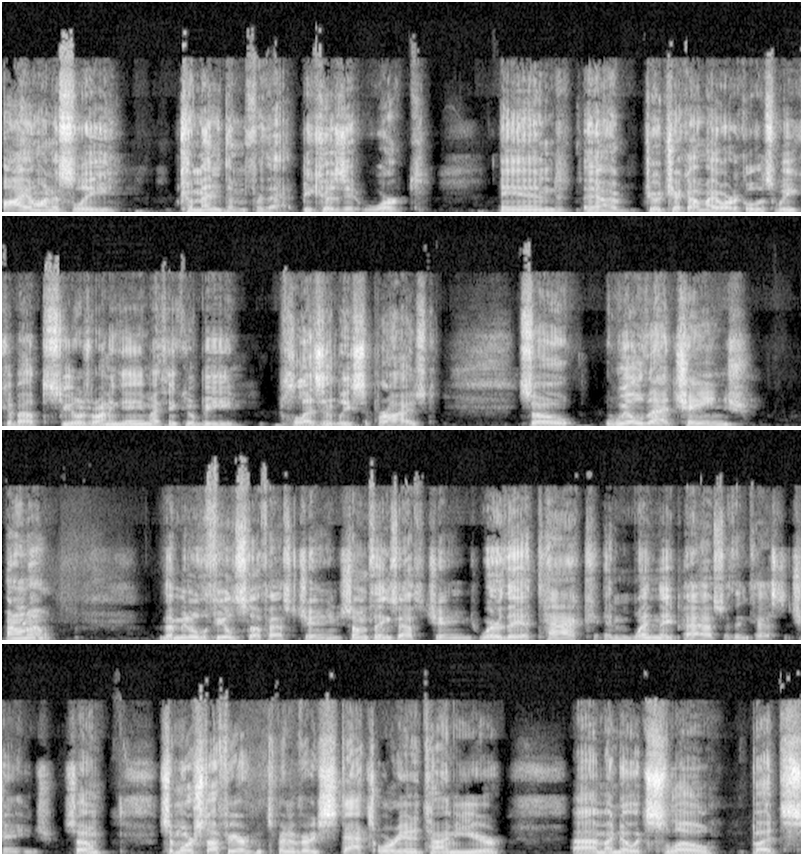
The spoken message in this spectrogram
I honestly commend them for that because it worked. And uh, go check out my article this week about the Steelers running game. I think you'll be pleasantly surprised. So, will that change? I don't know the middle of the field stuff has to change. Some things have to change. Where they attack and when they pass, I think, has to change. So, some more stuff here. It's been a very stats oriented time of year. Um, I know it's slow, but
